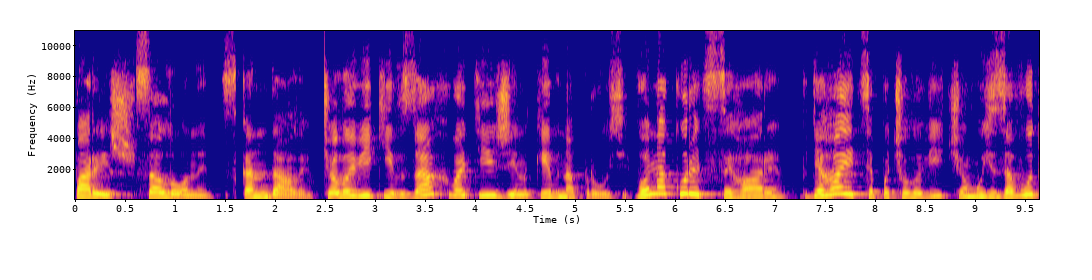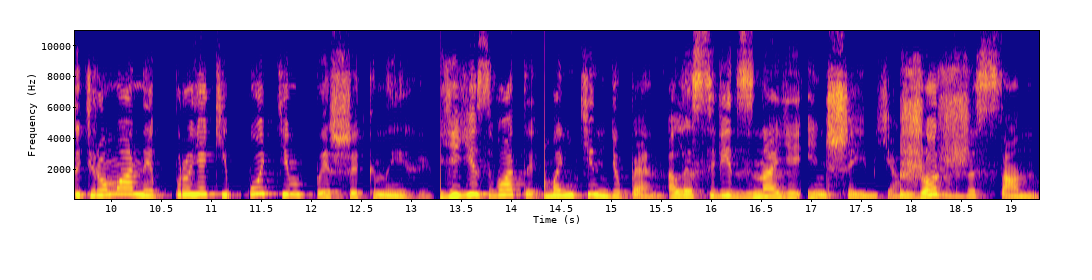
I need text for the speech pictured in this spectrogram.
Париж, салони, скандали, чоловіки в захваті, жінки в напрузі. Вона курить сигари, вдягається по-чоловічому і заводить романи, про які потім пише книги. Її звати Мантін Дюпен, але світ знає інше ім'я Жорж Санд.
